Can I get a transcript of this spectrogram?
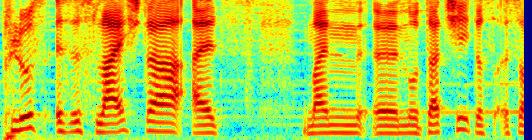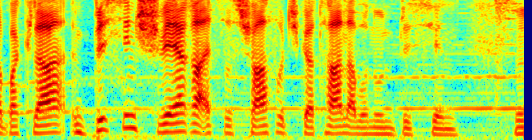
Plus es ist leichter als mein äh, Nodachi, das ist aber klar. Ein bisschen schwerer als das Schafuchi Katana, aber nur ein bisschen. Nur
